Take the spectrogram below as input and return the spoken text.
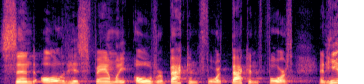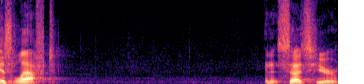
send all of his family over, back and forth, back and forth, and he is left. And it says here,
